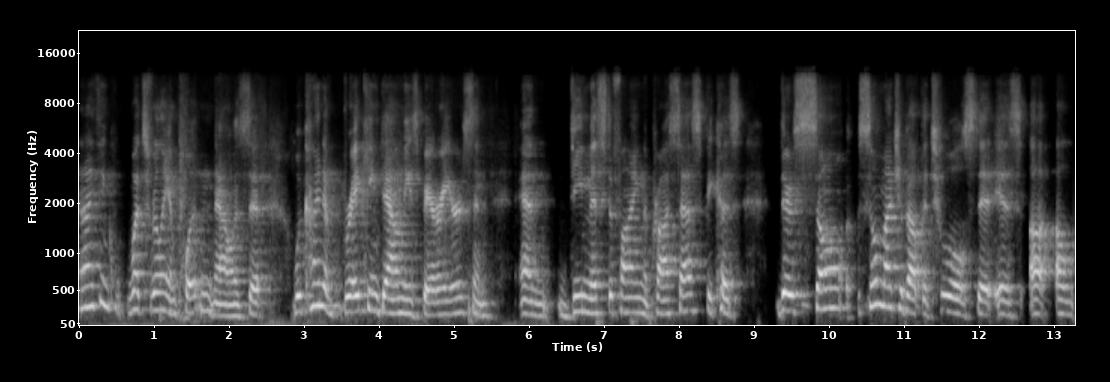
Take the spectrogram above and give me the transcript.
And I think what's really important now is that we're kind of breaking down these barriers and and demystifying the process because there's so so much about the tools that is uh, uh,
